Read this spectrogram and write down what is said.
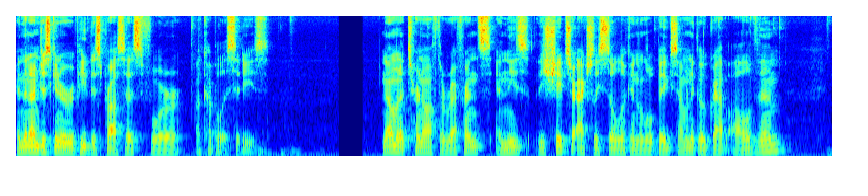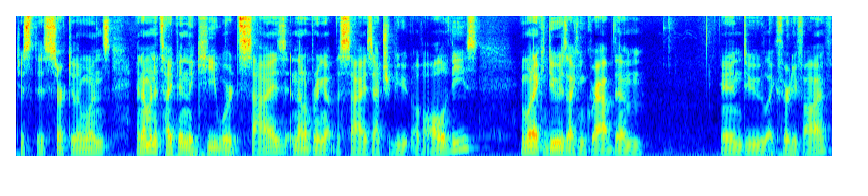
And then I'm just going to repeat this process for a couple of cities. Now I'm going to turn off the reference and these, these shapes are actually still looking a little big. So I'm going to go grab all of them, just the circular ones. And I'm going to type in the keyword size and that'll bring up the size attribute of all of these. And what I can do is I can grab them and do like 35.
